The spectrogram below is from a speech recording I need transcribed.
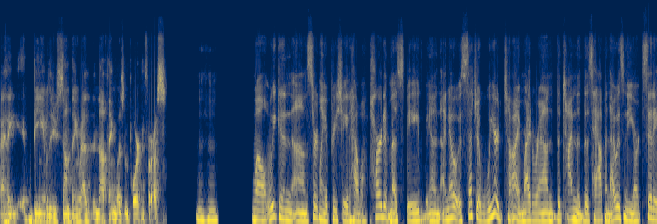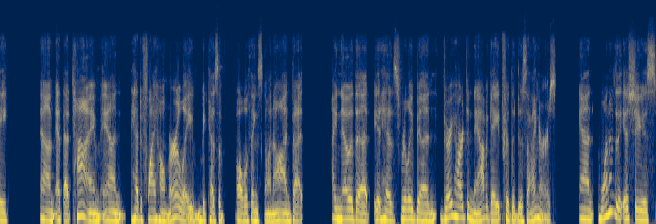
I think being able to do something rather than nothing was important for us. Mm-hmm. Well, we can uh, certainly appreciate how hard it must be. And I know it was such a weird time right around the time that this happened. I was in New York City um, at that time and had to fly home early because of all the things going on. But I know that it has really been very hard to navigate for the designers. And one of the issues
